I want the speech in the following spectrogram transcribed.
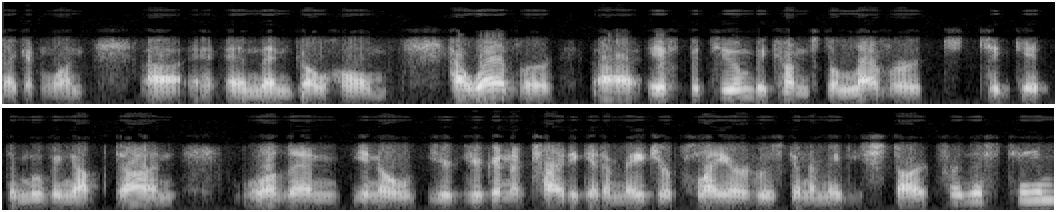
second one uh, and then go home. However, uh, if Batum becomes the lever to get the moving up done, well then you know you're you're going to try to get a major player who's going to maybe start for this team,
